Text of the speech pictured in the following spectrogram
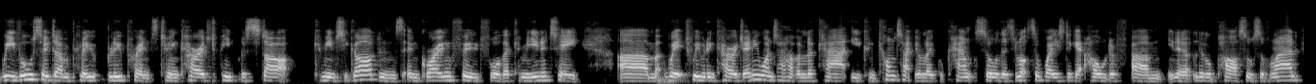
we've also done bl- blueprints to encourage people to start community gardens and growing food for their community, um, mm. which we would encourage anyone to have a look at. You can contact your local council. There's lots of ways to get hold of, um, you know, little parcels of land.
